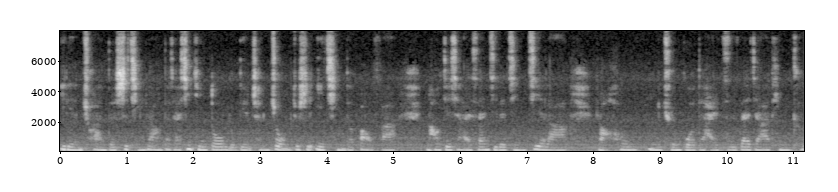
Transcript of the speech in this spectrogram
一连串的事情，让大家心情都有点沉重，就是疫情的爆发，然后接下来三级的警戒啦，然后嗯，全国的孩子在家停课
